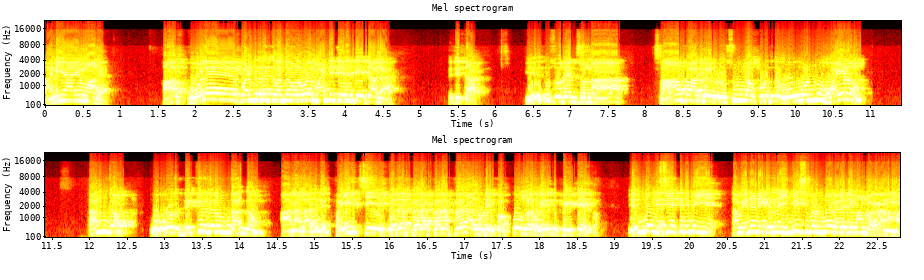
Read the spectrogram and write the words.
அநியாயமாக. ஆ, கொலை பண்றதுக்கு வந்தவங்க கூட மன்னித்து எழுதிட்டாங்க விஜிதா எதுக்கு சொல்றேன்னு சொன்னா சாபாக்கள் ரசூல்லா கொடுத்த ஒவ்வொன்றும் வைரம் தங்கம். ஒவ்வொரு திக்கர்களும் தங்கம். ஆனால் அதுல பயிற்சியை பெற பெற பெற பெற அதனுடைய பக்குவங்களை உயர்ந்து போயிட்டே இருக்கும். எந்த விஷயத்திலுமே நம்ம என்ன நினைக்கிறோம்னா இங்கிலீஷ் மருந்து மாதிரி வேலை செய்யுமான்னு பாக்குறான் நம்ம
